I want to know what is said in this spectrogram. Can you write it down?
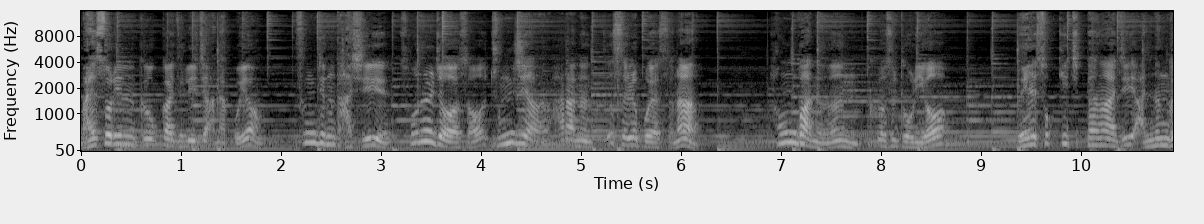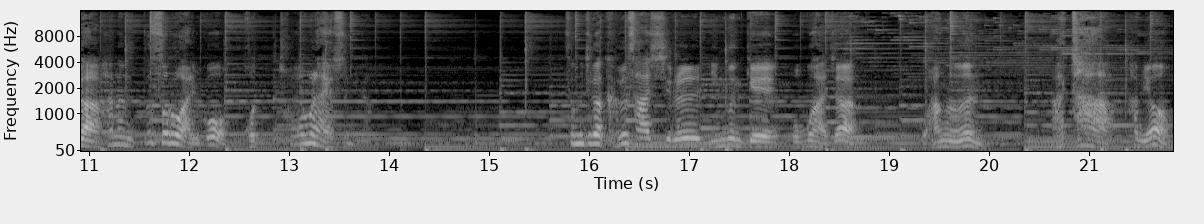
말소리는 그것까지 들리지 않았고요. 승지는 다시 손을 저어서 중지하라는 뜻을 보였으나 형과는 그것을 도리어 왜 속히 집행하지 않는가 하는 뜻으로 알고 곧 처형을 하였습니다. 승지가 그 사실을 임금께 보고하자 왕은 아차 하며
